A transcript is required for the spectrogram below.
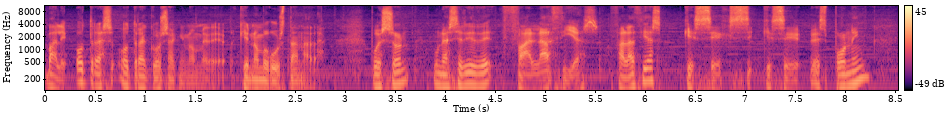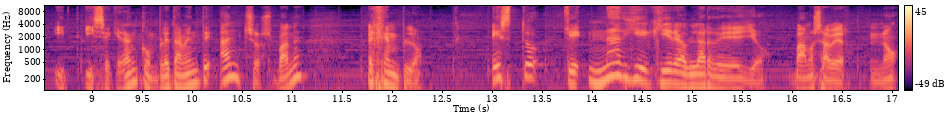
Vale, otras, otra cosa que no, me, que no me gusta nada. Pues son una serie de falacias. Falacias que se, que se exponen y, y se quedan completamente anchos, ¿vale? Ejemplo, esto que nadie quiere hablar de ello. Vamos a ver, no,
